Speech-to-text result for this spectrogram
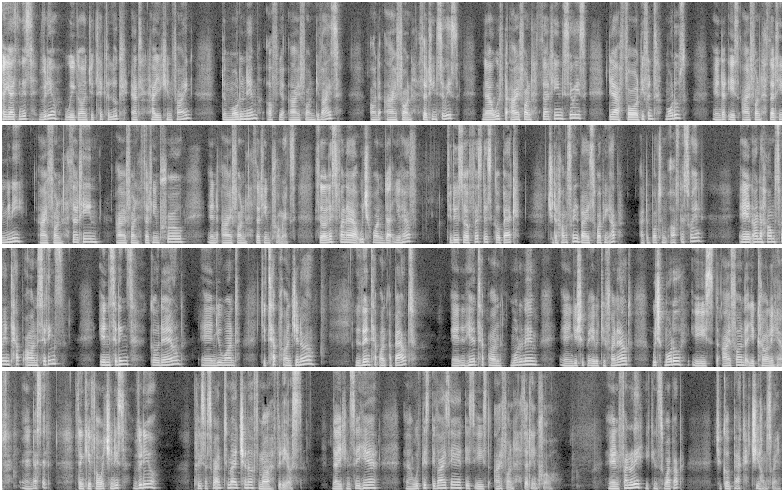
Hey guys, in this video, we're going to take a look at how you can find the model name of your iPhone device on the iPhone 13 series. Now with the iPhone 13 series, there are four different models, and that is iPhone 13 mini, iPhone 13, iPhone 13 Pro, and iPhone 13 Pro Max. So let's find out which one that you have. To do so, first let's go back to the home screen by swiping up at the bottom of the screen. And on the home screen, tap on settings. In settings, go down and you want to tap on general. Then tap on about. And in here, tap on model name. And you should be able to find out which model is the iPhone that you currently have. And that's it. Thank you for watching this video. Please subscribe to my channel for more videos. Now you can see here, uh, with this device here, this is the iPhone 13 Pro. And finally, you can swipe up to go back to your home screen.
